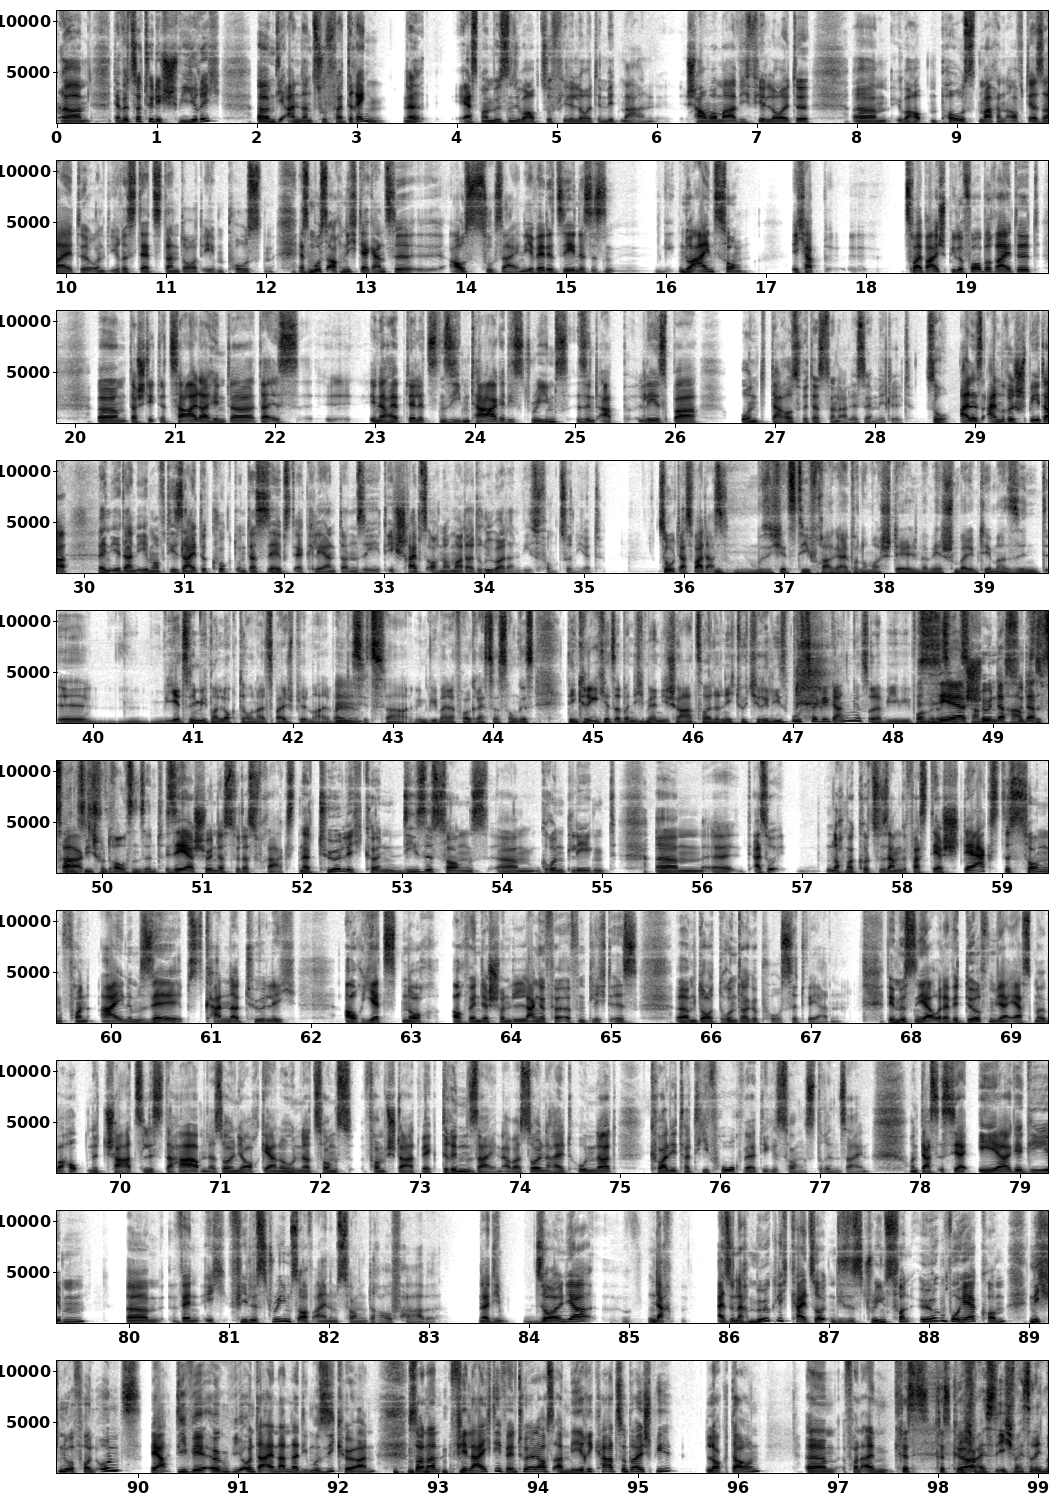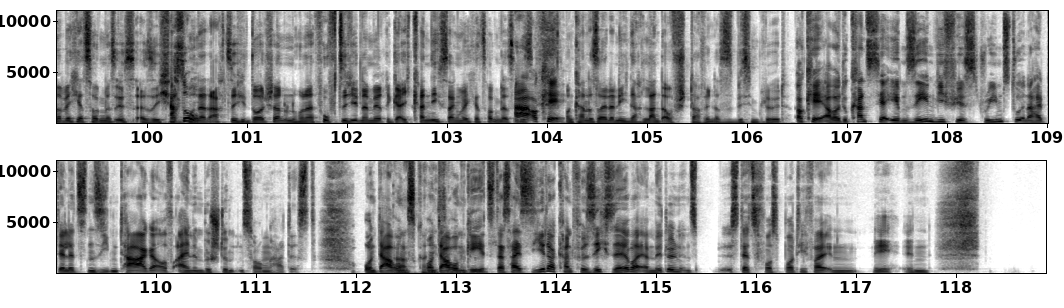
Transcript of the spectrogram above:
ähm, da wird es natürlich schwierig, ähm, die anderen zu verdrängen. Ne? Erstmal müssen sie überhaupt so viele Leute mitmachen. Schauen wir mal, wie viele Leute ähm, überhaupt einen Post machen auf der Seite und ihre Stats dann dort eben posten. Es muss auch nicht der ganze äh, Auszug sein. Ihr werdet sehen, es ist ein, nur ein Song. Ich habe äh, zwei Beispiele vorbereitet. Ähm, da steht eine Zahl dahinter. Da ist äh, innerhalb der letzten sieben Tage, die Streams sind ablesbar und daraus wird das dann alles ermittelt. So, alles andere später, wenn ihr dann eben auf die Seite guckt und das selbst erklärend dann seht. Ich schreibe es auch nochmal darüber dann, wie es funktioniert. So, das war das. Muss ich jetzt die Frage einfach nochmal stellen, weil wir jetzt schon bei dem Thema sind. Äh, jetzt nehme ich mal Lockdown als Beispiel mal, weil Mhm. das jetzt da irgendwie mein erfolgreichster Song ist. Den kriege ich jetzt aber nicht mehr in die Charts, weil er nicht durch die Release-Booster gegangen ist? Oder wie, wie wollen wir Sehr das jetzt schön, dass du haben das für Songs, die fragst. schon draußen sind? Sehr schön, dass du das fragst. Natürlich können diese Songs ähm, grundlegend, ähm, äh, also nochmal kurz zusammengefasst, der stärkste Song von einem selbst kann natürlich auch jetzt noch, auch wenn der schon lange veröffentlicht ist, ähm, dort drunter gepostet werden. Wir müssen ja oder wir dürfen ja erstmal überhaupt eine Chartsliste haben. Da sollen ja auch gerne 100 Songs vom Start weg drin sein, aber es sollen halt 100 qualitativ hochwertige Songs drin sein. Und das ist ja eher gegeben, ähm, wenn ich viele Streams auf einem Song drauf habe. Ne, die sollen ja nach, also nach Möglichkeit sollten diese Streams von irgendwo herkommen, nicht nur von uns, ja, die wir irgendwie untereinander die Musik hören, sondern vielleicht eventuell aus Amerika zum Beispiel, Lockdown, ähm, von einem Chris, Chris Ich Kirk. weiß, ich weiß noch nicht mal, welcher Song das ist. Also ich habe so. 180 in Deutschland und 150 in Amerika. Ich kann nicht sagen, welcher Song das ist. Ah, okay. Man kann das leider nicht nach Land aufstaffeln. Das ist ein bisschen blöd. Okay, aber du kannst ja eben sehen, wie viel Streams du innerhalb der letzten sieben Tage auf einem bestimmten Song hattest. Und darum, ich und darum natürlich. geht's. Das heißt, jeder kann für sich selber ermitteln in Stats for Spotify, in, nee, in,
